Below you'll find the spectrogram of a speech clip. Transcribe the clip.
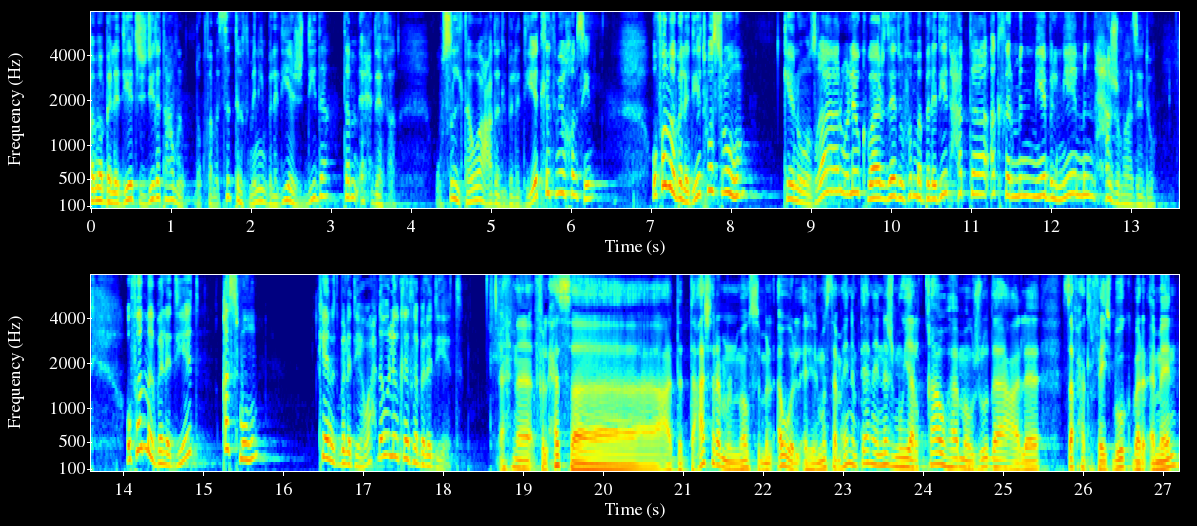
فما بلديات جديدة تعملوا. دونك فما 86 بلدية جديدة تم إحداثها. وصل توا عدد البلديات 350 وفما بلديات وسعوهم كانوا صغار ولاو كبار زادوا. فما بلديات حتى أكثر من 100% من حجمها زادوا. وفما بلديات قسموهم. كانت بلدية واحدة ولاو ثلاثة بلديات. إحنا في الحصة عدد عشرة من الموسم الأول اللي المستمعين متاعنا ينجموا يلقاوها موجودة على صفحة الفيسبوك بر أمان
